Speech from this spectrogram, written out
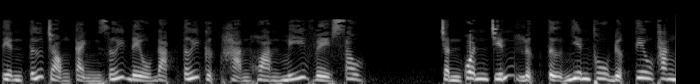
tiền tứ trọng cảnh giới đều đạt tới cực hạn hoàn mỹ về sau. Trần quân chiến lực tự nhiên thu được tiêu thăng.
